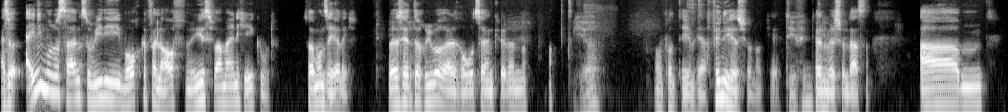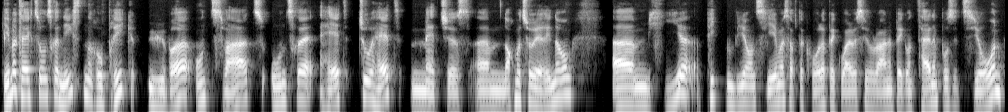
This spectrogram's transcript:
also eigentlich muss man sagen, so wie die Woche verlaufen ist, war man eigentlich eh gut. Sagen wir uns ehrlich. Weil es ja. hätte auch überall rot sein können. Ja. Und von dem her finde ich es schon okay. Definitiv. Können wir schon lassen. Ähm, gehen wir gleich zu unserer nächsten Rubrik über und zwar zu unsere Head-to-Head-Matches. Ähm, Nochmal zur Erinnerung. Ähm, hier picken wir uns jemals auf der Quarterback, Wide Receiver, Running Back und Teilenposition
